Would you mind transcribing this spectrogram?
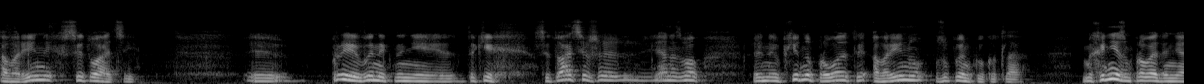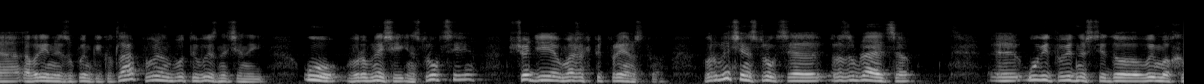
аварійних ситуацій. Е, При виникненні таких ситуацій, що я назвав, необхідно проводити аварійну зупинку котла. Механізм проведення аварійної зупинки котла повинен бути визначений у виробничій інструкції, що діє в межах підприємства. Виробнича інструкція розробляється е, у відповідності до вимог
